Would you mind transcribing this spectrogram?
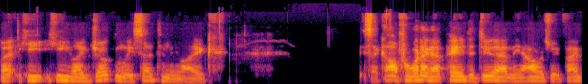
but he he like jokingly said to me like. He's like, oh, for what I got paid to do that in the hours, if I, if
